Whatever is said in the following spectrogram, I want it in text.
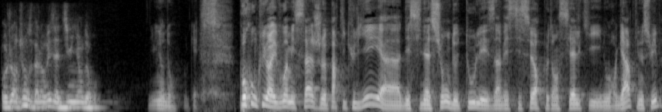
Aujourd'hui, on se valorise à 10 millions d'euros. 10 millions d'euros, ok. Pour conclure, avez-vous un message particulier à destination de tous les investisseurs potentiels qui nous regardent, qui nous suivent?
